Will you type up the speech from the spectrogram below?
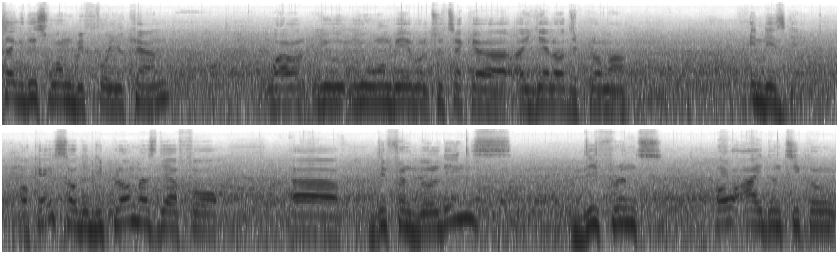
take this one before you can, well, you, you won't be able to take a, a yellow diploma in this game. Okay, so the diplomas therefore uh, different buildings, different or identical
